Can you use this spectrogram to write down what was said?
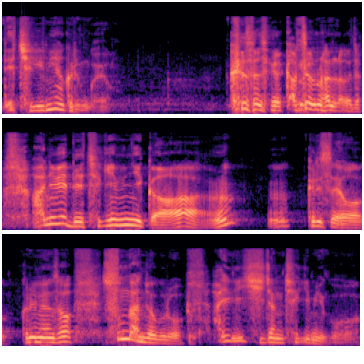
내 책임이야 그런 거예요. 그래서 제가 깜짝 놀라가지고 아니 왜 내 책임입니까? 어? 어? 그랬어요. 그러면서 순간적으로 아 이게 시장 책임이고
